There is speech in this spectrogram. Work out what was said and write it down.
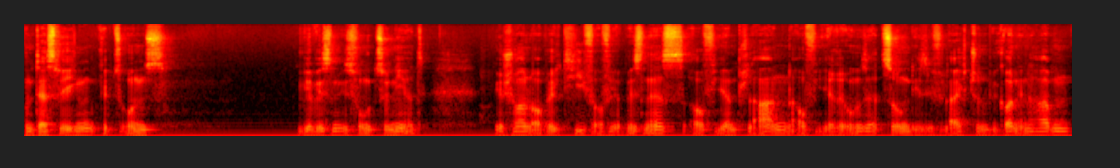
Und deswegen gibt es uns. Wir wissen, wie es funktioniert. Wir schauen objektiv auf Ihr Business, auf Ihren Plan, auf Ihre Umsetzung, die Sie vielleicht schon begonnen haben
